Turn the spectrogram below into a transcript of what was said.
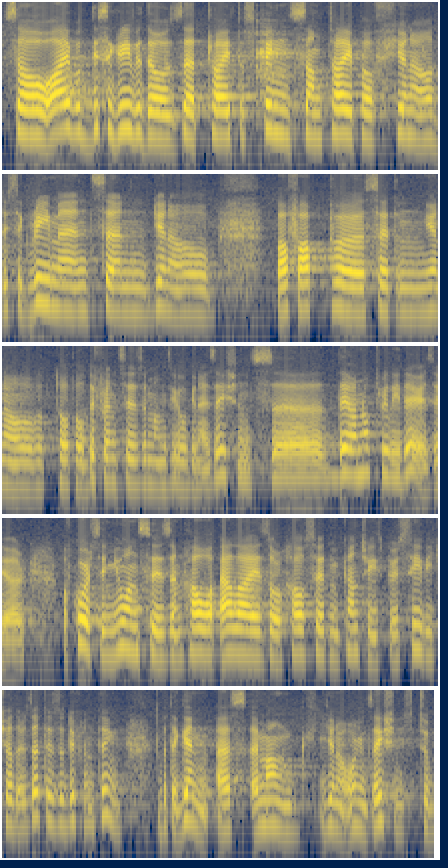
So I would disagree with those that try to spin some type of, you know, disagreements and, you know, buff up uh, certain, you know, total differences among the organizations. Uh, they are not really there. They are of course, the nuances and how allies or how certain countries perceive each other, that is a different thing. But again, as among you know, organizations to,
